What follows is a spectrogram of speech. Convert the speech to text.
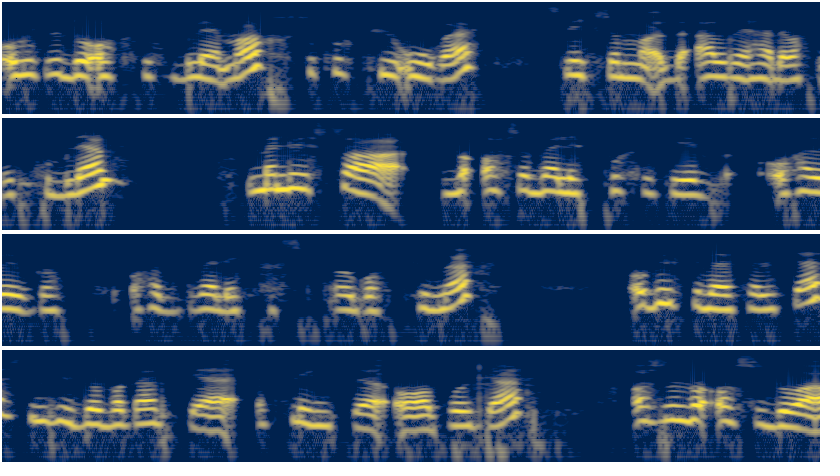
og hvis det da oppsto problemer, så tok hun ordet, slik som det aldri hadde vært et problem. Men hun sa, var også veldig positiv og hadde, gått, og hadde et veldig friskt og godt humør. Og viste medfølelse, som hun da var ganske flink til å bruke. Og som var også da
